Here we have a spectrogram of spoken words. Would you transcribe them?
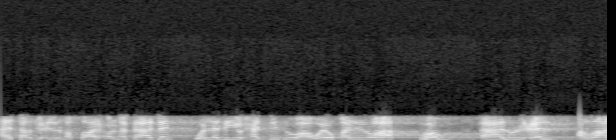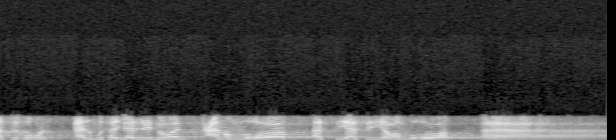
هذه ترجع للمصالح والمفاسد والذي يحددها ويقررها هم أهل العلم الراسخون المتجردون عن الضغوط السياسية والضغوط آه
